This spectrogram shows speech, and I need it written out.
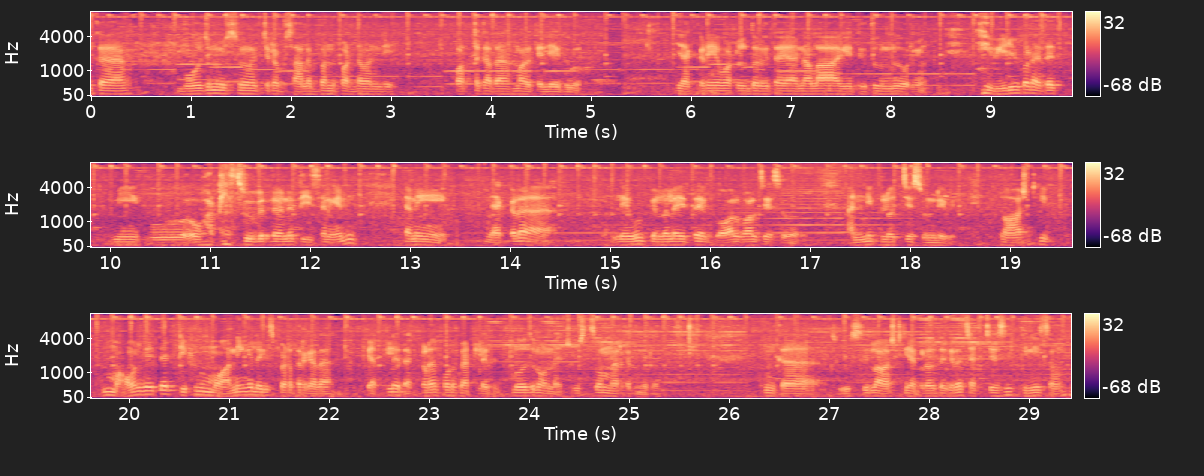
ఇంకా భోజనం విషయం వచ్చేటప్పుడు చాలా ఇబ్బంది పడ్డామండి. కొత్త కదా మాకు తెలియదు. ఎక్కడే హోటల్ దొరుకుతాయా అని అలాగే ఎదుగుతూ ఉండేవారు ఈ వీడియో కూడా అదే మీకు హోటల్ చూపిద్దామని తీశాను కానీ కానీ ఎక్కడ లేవు పిల్లలు అయితే గోల్ గోల్ చేసేవారు. అన్నీ క్లోజ్ చేసి ఉండేవి. లాస్ట్కి మామూలుగా అయితే టిఫిన్ మార్నింగే లెగిసి పెడతారు కదా పెట్టలేదు ఎక్కడ కూడా పెట్టలేదు. క్లోజ్లో ఉన్నాయి చూస్తూ ఉన్నారు కదా మీరు. ఇంకా చూసి లాస్ట్కి ఎక్కడో దగ్గర చెక్ చేసి తినేసాం.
